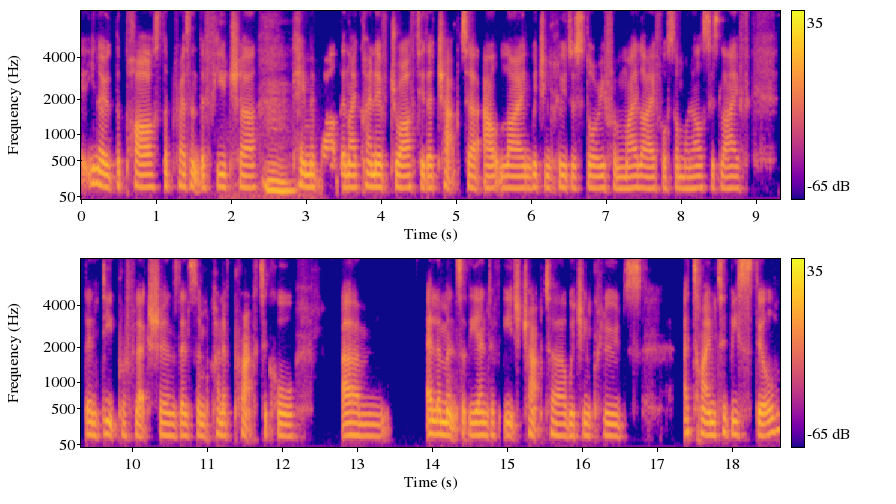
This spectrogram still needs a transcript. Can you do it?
you know the past the present the future mm. came about then i kind of drafted a chapter outline which includes a story from my life or someone else's life then deep reflections then some kind of practical um, elements at the end of each chapter which includes a time to be still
